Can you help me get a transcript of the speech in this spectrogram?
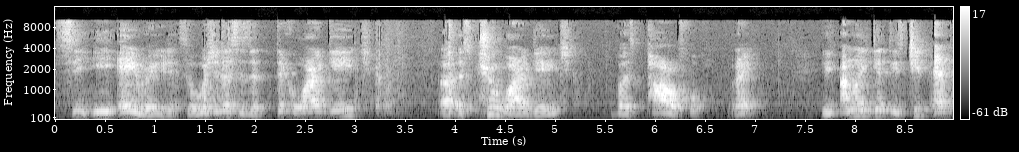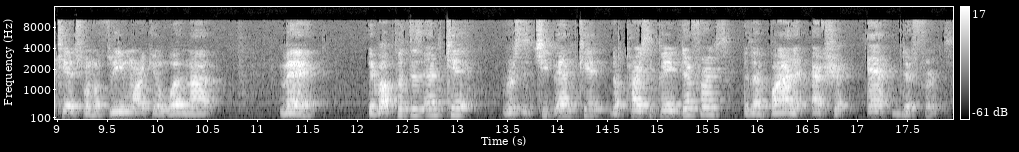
CEA rated. So which of this is a thick wire gauge? Uh, it's true wire gauge, but it's powerful, right? I know you get these cheap amp kits from the flea market and whatnot. Man, if I put this amp kit versus cheap amp kit, the price you pay difference is like buying an extra amp difference.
